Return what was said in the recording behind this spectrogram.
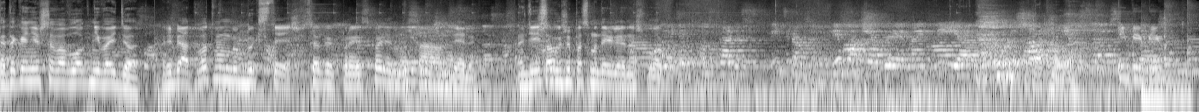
Это, конечно, во влог не войдет. Ребят, вот вам и бэкстейдж. Все как происходит на самом деле. Надеюсь, вы уже посмотрели наш влог. Пип-пип-пип.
